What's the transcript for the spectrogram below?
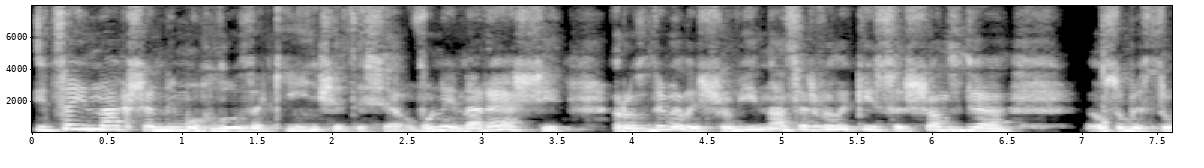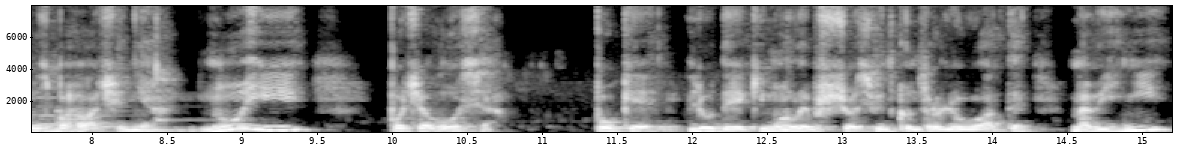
І це інакше не могло закінчитися. Вони нарешті роздивились, що війна це ж великий шанс для особистого збагачення. Ну і почалося. Поки люди, які могли б щось відконтролювати на війні,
